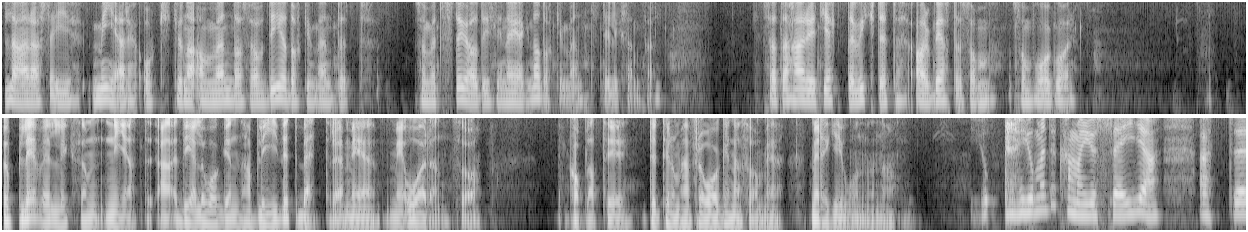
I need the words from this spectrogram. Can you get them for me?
lära sig mer och kunna använda sig av det dokumentet som ett stöd i sina egna dokument till exempel. Så att det här är ett jätteviktigt arbete som, som pågår. Upplever liksom ni att dialogen har blivit bättre med, med åren? Så, kopplat till, till, till de här frågorna så med, med regionen? Och... Jo, jo, men det kan man ju säga. att eh,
